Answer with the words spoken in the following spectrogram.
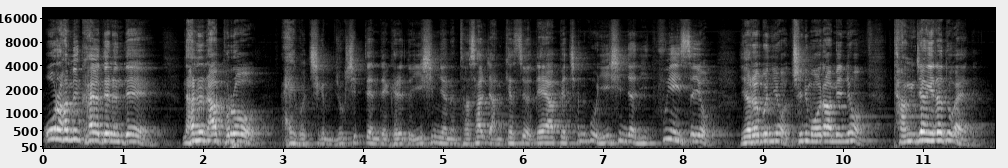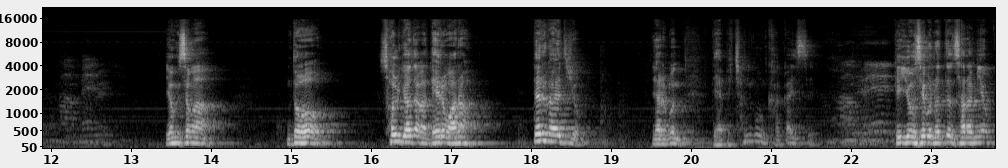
오라 하면 가야 되는데 나는 앞으로 아이고 지금 60대인데 그래도 20년은 더 살지 않겠어요. 내 앞에 천국은 20년 후에 있어요. 여러분요. 주님 오라면요. 당장이라도 가야 돼. 영성아 너 설교하다가 내려와라. 내려가야지요. 여러분 내 앞에 천국은 가까이 있어요. 그 요셉은 어떤 사람이요?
